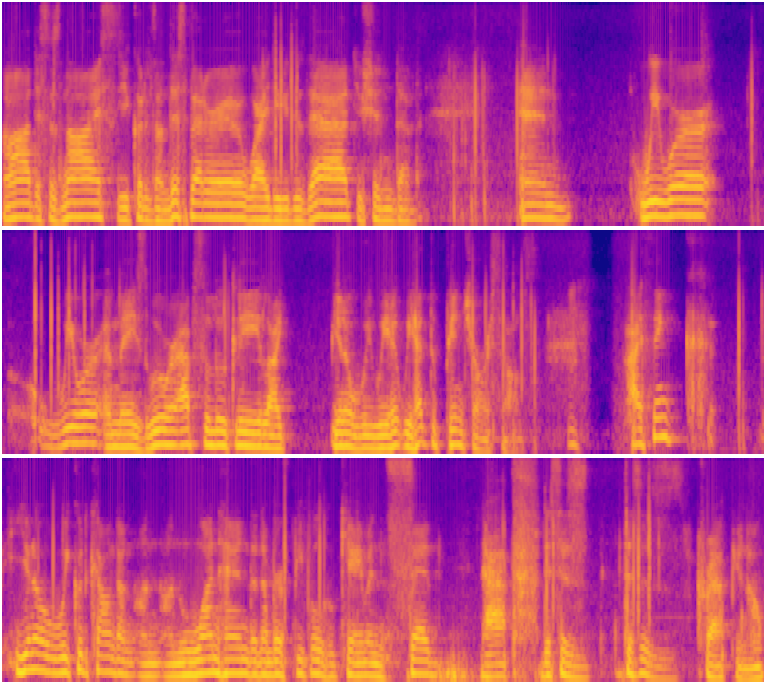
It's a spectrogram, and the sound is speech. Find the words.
ah, this is nice. You could have done this better. Why do you do that? You shouldn't have. And we were we were amazed. We were absolutely like, you know, we we we had to pinch ourselves. I think, you know, we could count on on on one hand the number of people who came and said, "Ah, pff, this is this is crap," you know.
